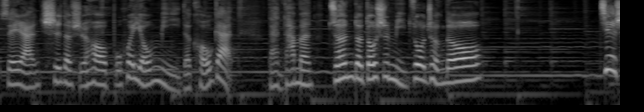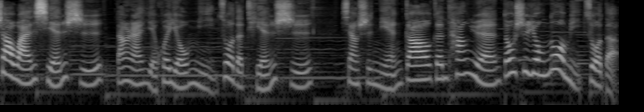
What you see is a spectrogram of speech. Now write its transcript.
虽然吃的时候不会有米的口感，但它们真的都是米做成的哦。介绍完咸食，当然也会有米做的甜食，像是年糕跟汤圆都是用糯米做的。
